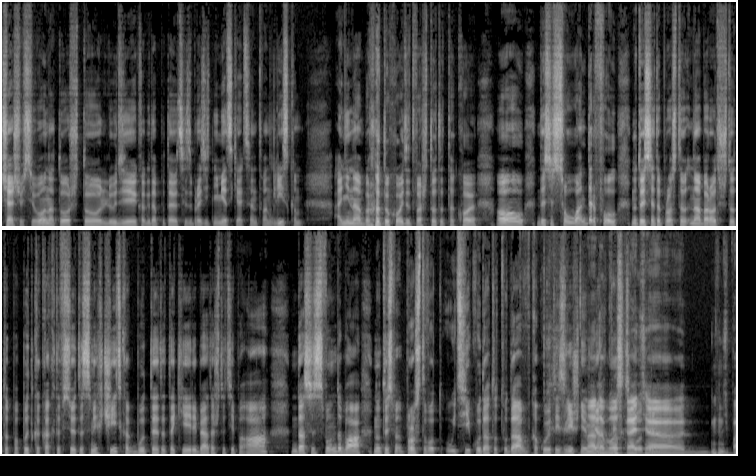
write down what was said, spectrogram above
чаще всего на то, что люди, когда пытаются изобразить немецкий акцент в английском, они наоборот уходят во что-то такое «Oh, this is so wonderful!» Ну, то есть это просто наоборот что-то, попытка как-то все это смягчить, как будто это такие ребята, что типа «А, das ist wunderbar!» Ну, то есть просто вот уйти куда-то туда, в какую-то излишнюю Надо мягкость. было сказать, вот, э, типа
